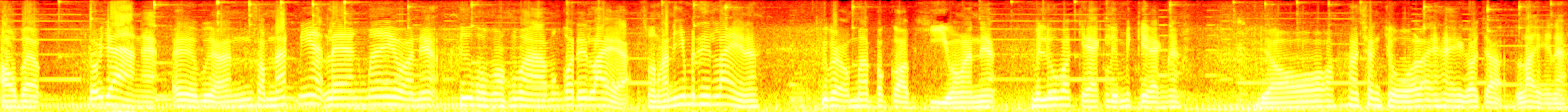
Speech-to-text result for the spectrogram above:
เอาแบบตัวอย่างอะ่ะเออเผื่อสำนักเนี้ยแรงไหมวันเนี้ยคือผมเอามามันก็ได้ไล่อะ่ะส่วนคันนี้ไม่ได้ไล่นะคือแบบเอามาประกอบขี่ประมาณเนี้ยไม่รู้ว่าแก๊กหรือไม่แก๊กนะเดี๋ยวถ้าช่างโจไล่ให้ก็จะไล่นะ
